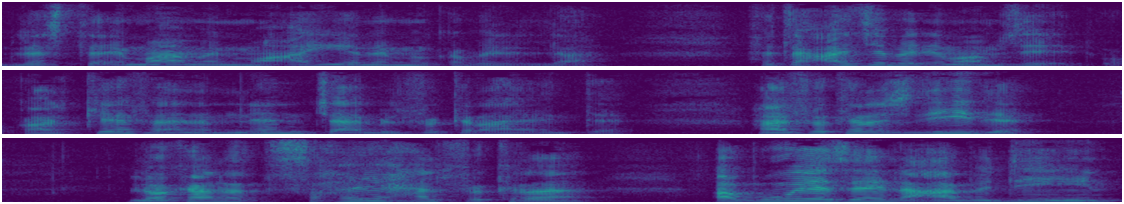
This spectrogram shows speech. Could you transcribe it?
لست إماما معينا من قبل الله. فتعجب الإمام زيد وقال كيف أنا منين جايب الفكرة هاي أنت؟ هاي فكرة جديدة. لو كانت صحيحة الفكرة أبويا زين العابدين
